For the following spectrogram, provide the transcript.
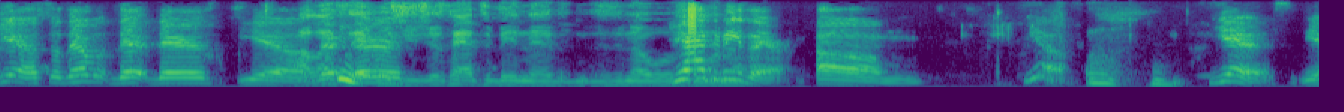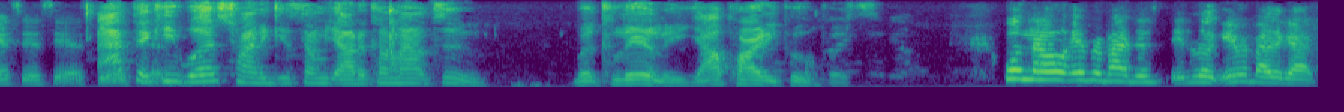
Yeah, so there, there there's yeah, I said was there's you just had to be in there to to know. what you had to be on. there. Um, yeah, yes, yes, yes, yes. I yes, think yes. he was trying to get some of y'all to come out too, but clearly y'all party poopers. Well, no, everybody just look. Everybody got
